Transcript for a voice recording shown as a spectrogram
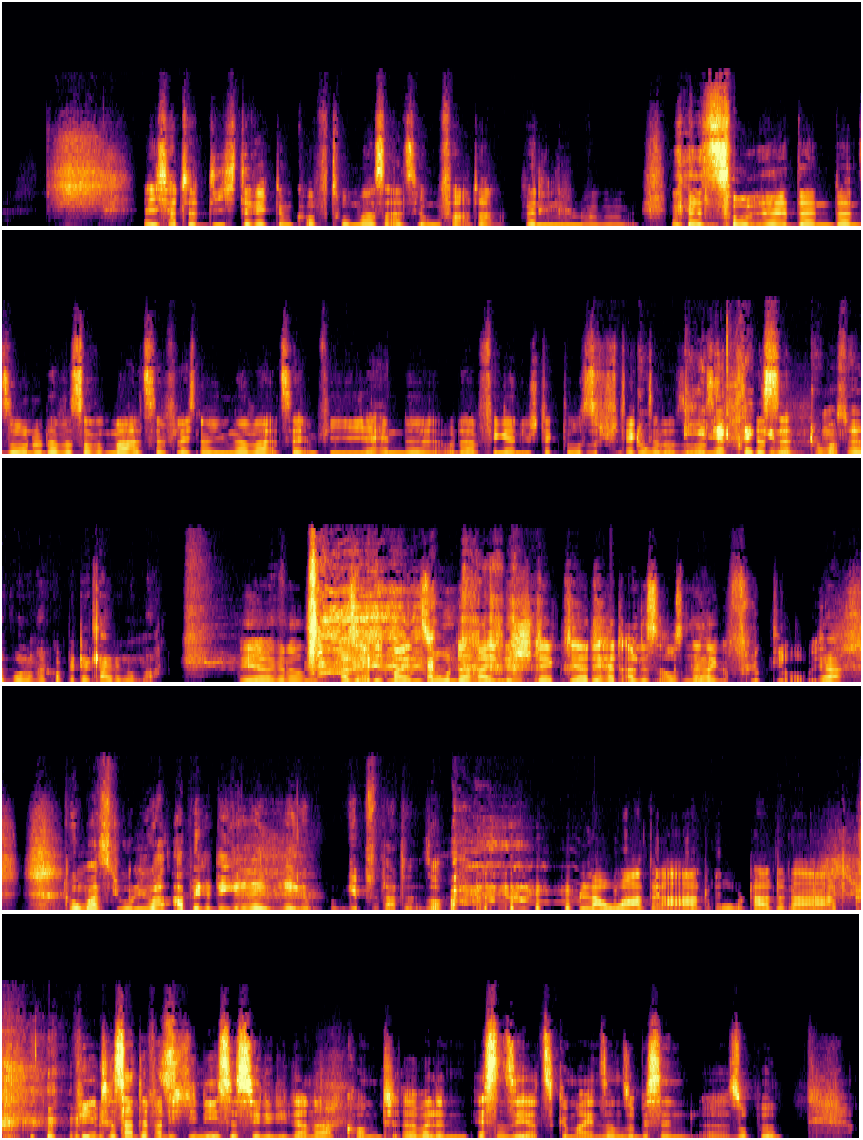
Ich hatte dich direkt im Kopf, Thomas, als jungen Vater. Wenn so, äh, dein, dein Sohn oder was auch immer, als er vielleicht noch jünger war, als er irgendwie Hände oder Finger in die Steckdose steckt Du, oder die sowas. Elektrik Das, äh, in Thomas neue Wohnung hat komplett der Kleine gemacht. Ja, genau. Also hätte ich meinen Sohn da reingesteckt, ja, der hätte alles auseinandergepflückt, glaube ich. Ja. Thomas Junior, ab hinter die Re Regelgipsplatte. So. blauer Draht, roter Draht. Viel interessanter fand ich die nächste Szene, die danach kommt, äh, weil dann essen sie jetzt gemeinsam so ein bisschen äh, Suppe.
